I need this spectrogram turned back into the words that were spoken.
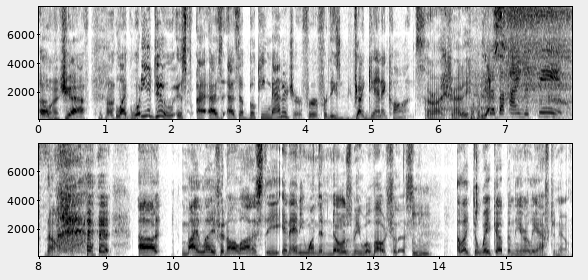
Oh, of Jeff. like, what do you do as, as, as a booking manager for, for these gigantic cons? All right, ready? Yes. The behind the scenes. No. uh, my life, in all honesty, and anyone that knows me will vouch for this. I like to wake up in the early afternoon.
